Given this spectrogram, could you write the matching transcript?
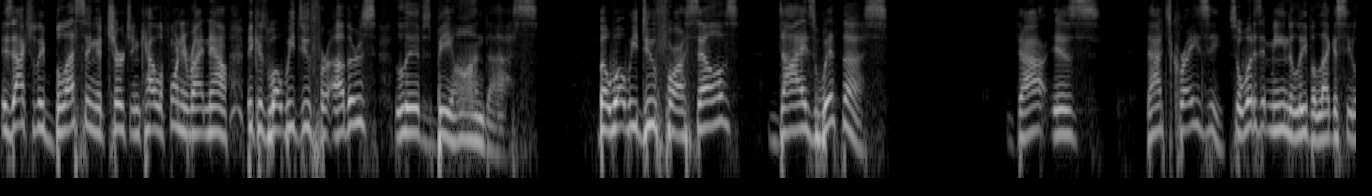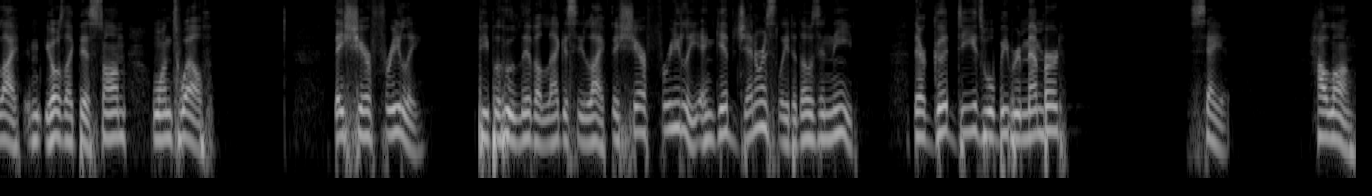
is actually blessing a church in California right now because what we do for others lives beyond us. But what we do for ourselves dies with us. That is that's crazy. So, what does it mean to leave a legacy life? It goes like this Psalm 112. They share freely. People who live a legacy life, they share freely and give generously to those in need. Their good deeds will be remembered. Say it. How long?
